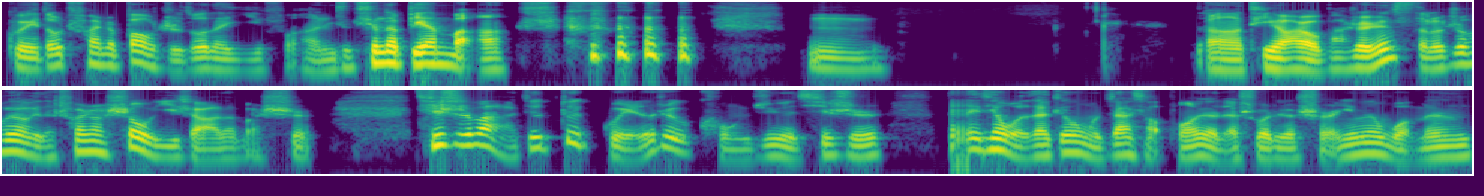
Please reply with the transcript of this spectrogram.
鬼都穿着报纸做的衣服啊，你就听他编吧啊。嗯。嗯，T 幺二五八说人死了之后要给他穿上寿衣啥的吧？是，其实吧，就对鬼的这个恐惧，其实那天我在跟我们家小朋友也在说这个事儿，因为我们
